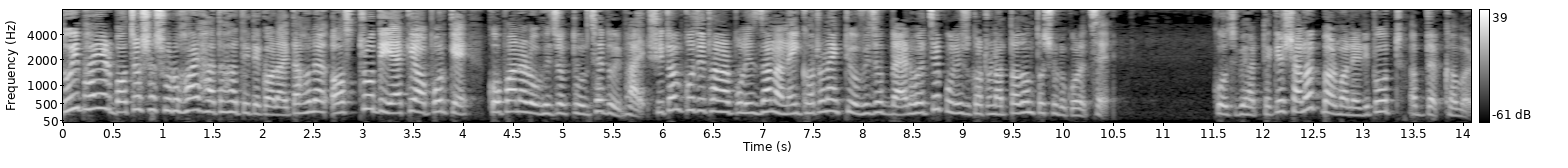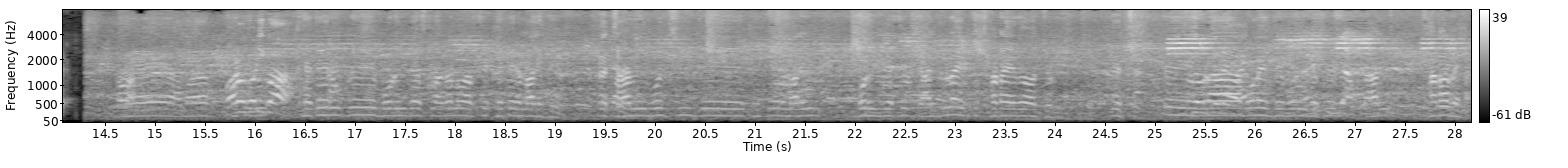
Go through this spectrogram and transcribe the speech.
দুই ভাইয়ের বচসা শুরু হয় হাতাহাতিতে করায়। তাহলে অস্ত্র দিয়ে একে অপরকে কোপানোর অভিযোগ তুলছে দুই ভাই। শীতলকুচি থানার পুলিশ জানান, এই ঘটনায় একটি অভিযোগ দায়ের হয়েছে। পুলিশ ঘটনার তদন্ত শুরু করেছে। কোচবিহার থেকে সানত বর্মনের রিপোর্ট অব দ্য খবর। হ্যাঁ, আমার ক্ষেতের উপরে বড়ই গাছ লাগানো আছে ক্ষেতের মালিকের। আচ্ছা। আমি বলছি যে ক্ষেতের মালিক বড়ই গাছের ডালগুলো একটু ছাটাই দেওয়ার জন্য। আচ্ছা। তো ওরা বলে যে বড়ই গাছের ডাল ছাটাবে না।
